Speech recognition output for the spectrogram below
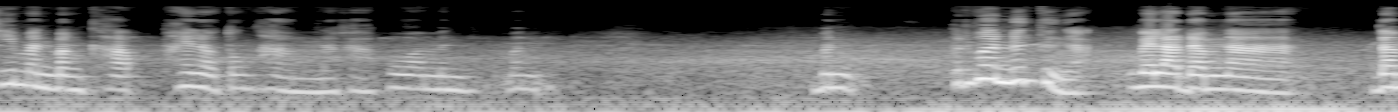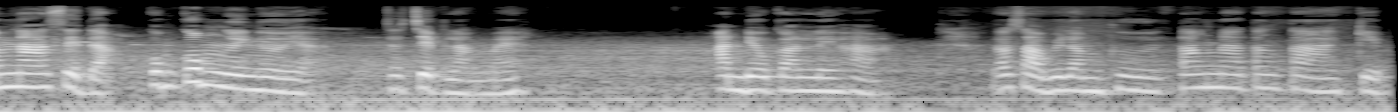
ที่มันบังคับให้เราต้องทำนะคะ เพราะว่ามันมันมันเพื่อนๆนึกถึงอะเวลาดำนาดำนาเสร็จอะก้มๆเงยๆอะจะเจ็บหลังไหม อันเดียวกันเลยค่ะ แล้วสาววิลัมคือตั้งหน้าตั้งตาเก็บ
